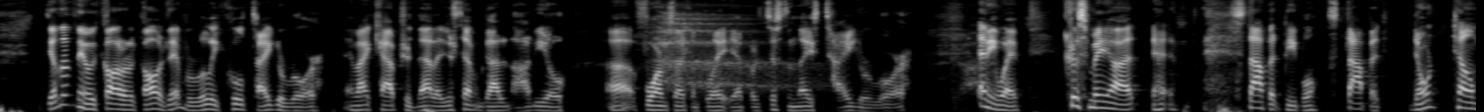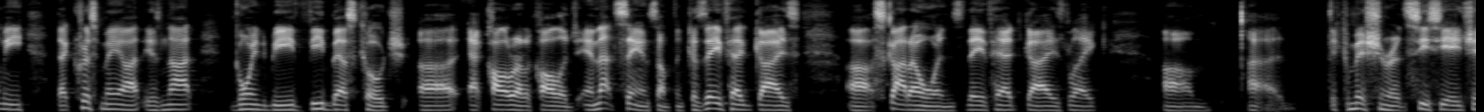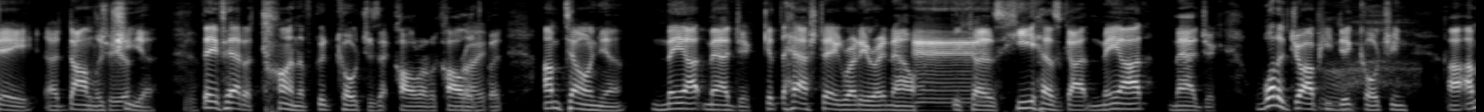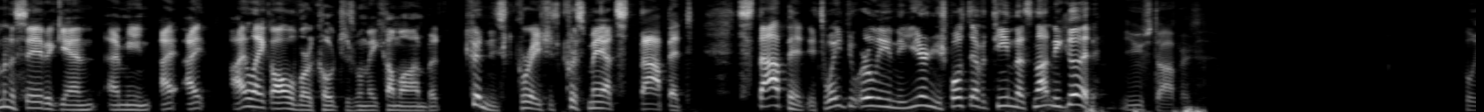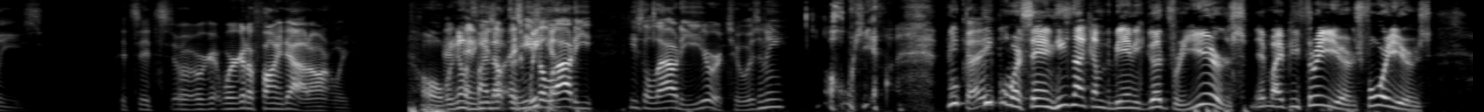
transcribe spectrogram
the other thing with Colorado College, they have a really cool tiger roar, and I captured that. I just haven't got an audio uh, form so I can play it yet, but it's just a nice tiger roar. Anyway, Kris Mayotte, stop it, people. Stop it. Don't tell me that Kris Mayotte is not going to be the best coach uh, at Colorado College. And that's saying something because they've had guys, uh, Scott Owens, they've had guys like um, uh, the commissioner at CCHA, uh, Don Lucia. Lucia. Yeah. They've had a ton of good coaches at Colorado College, Right. but I'm telling you, Mayotte Magic, get the hashtag ready right now because he has got Mayotte magic. What a job he did coaching. Uh, I'm going to say it again. I mean, I, I I like all of our coaches when they come on, but goodness gracious, Kris Mayotte, stop it, stop it! It's way too early in the year, and you're supposed to have a team that's not any good. You stop it, please. It's it's we're we're gonna find out, aren't we? Oh, we're going to find out this and he's weekend. allowed he's allowed a year or two, isn't he? Oh yeah. People, Okay. people were saying he's not going to be any good for years. It might be three years, four years.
